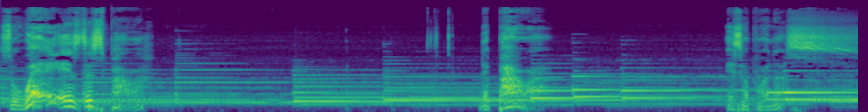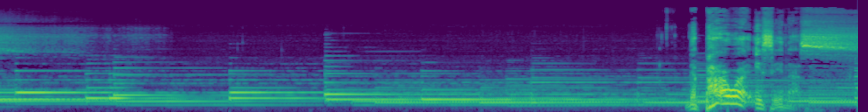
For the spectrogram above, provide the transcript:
So, where is this power? The power is upon us. The power is in us.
